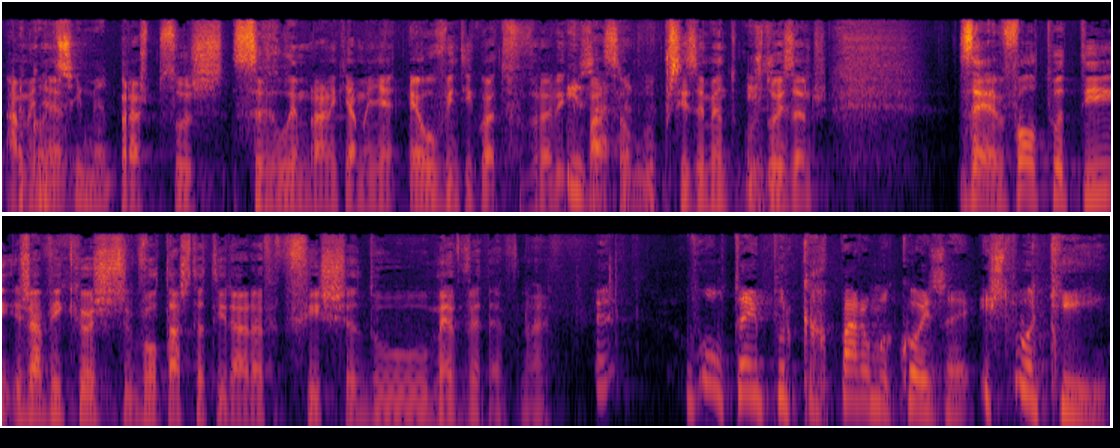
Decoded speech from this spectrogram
amanhã, acontecimento. Para as pessoas se relembrarem que amanhã é o 24 de fevereiro e que Exatamente. passam precisamente os Exatamente. dois anos. Zé, volto a ti. Já vi que hoje voltaste a tirar a ficha do Medvedev, não é? voltei porque repara uma coisa, isto aqui,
